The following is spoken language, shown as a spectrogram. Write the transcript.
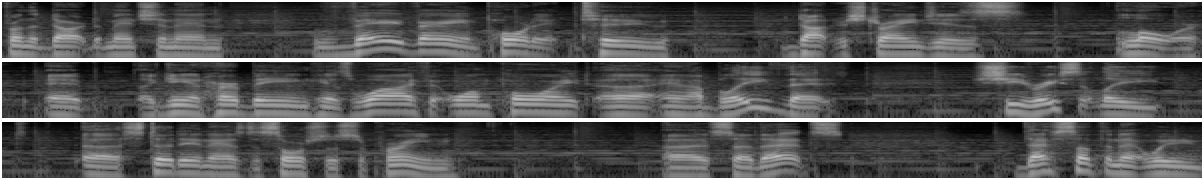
from the dark dimension, and very very important to Doctor Strange's lore. And again, her being his wife at one point, uh, and I believe that she recently uh, stood in as the Sorcerer Supreme. Uh, so that's that's something that we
